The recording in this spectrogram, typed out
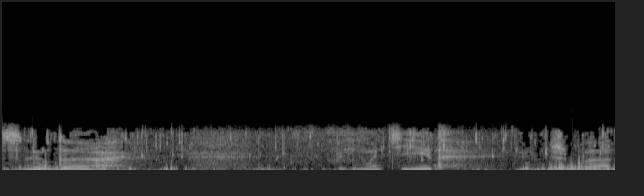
Слюда, пигматит, шпат.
